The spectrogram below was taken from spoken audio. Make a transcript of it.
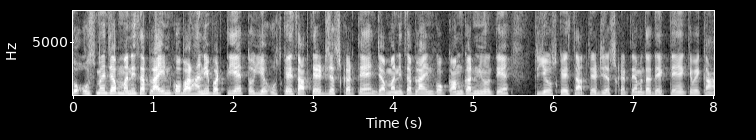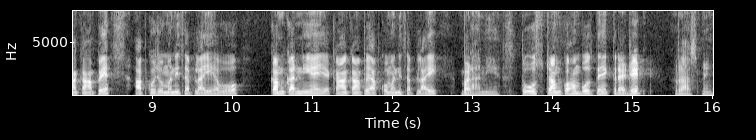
तो उसमें जब मनी सप्लाई इनको बढ़ानी पड़ती है तो ये उसके हिसाब से एडजस्ट करते हैं। जब मनी सप्लाई इनको कम करनी होती है तो ये उसके हिसाब से एडजस्ट करते हैं। मतलब देखते हैं कि भाई कहाँ कहाँ पे आपको जो मनी सप्लाई है वो कम करनी है, या कहाँ कहाँ पे आपको मनी सप्लाई बढ़ानी है। तो उस टर्म को हम बोलते हैं क्रेडिट राशनिंग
